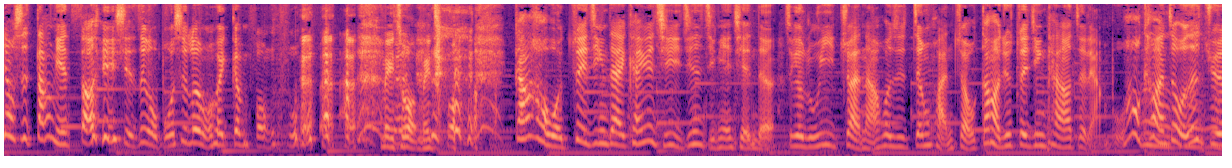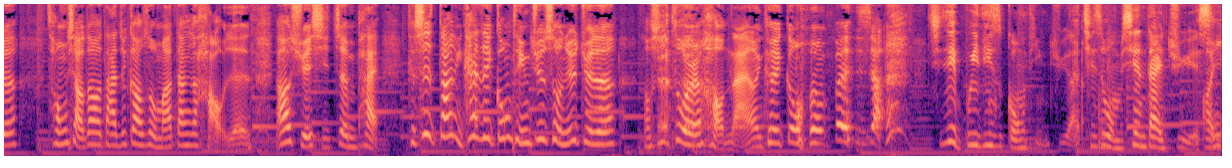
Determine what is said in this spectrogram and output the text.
要是当年早点写这个，我博士论文会更丰富。没错，没错。刚好我最近在看，因为其实已经是几年前的这个《如懿传》啊，或者是《甄嬛传》，我刚好就最近看到这两部。然后我看完之后，我就觉得。从小到大就告诉我们要当个好人，然后学习正派。可是当你看这些宫廷剧的时候，你就觉得老师做人好难啊！你可以跟我们分享。其实也不一定是宫廷剧啊，其实我们现代剧也是一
